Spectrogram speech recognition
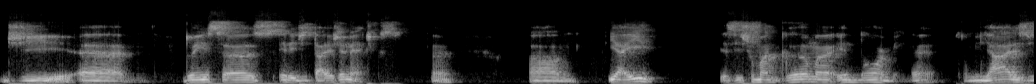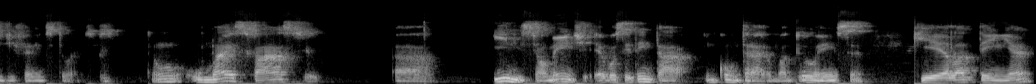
de é, doenças hereditárias genéticas. Né? E aí existe uma gama enorme, né? São milhares de diferentes doenças. Então, o mais fácil, uh, inicialmente, é você tentar encontrar uma doença que ela tenha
